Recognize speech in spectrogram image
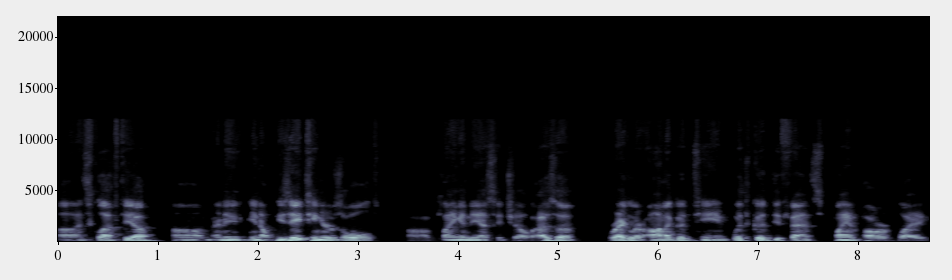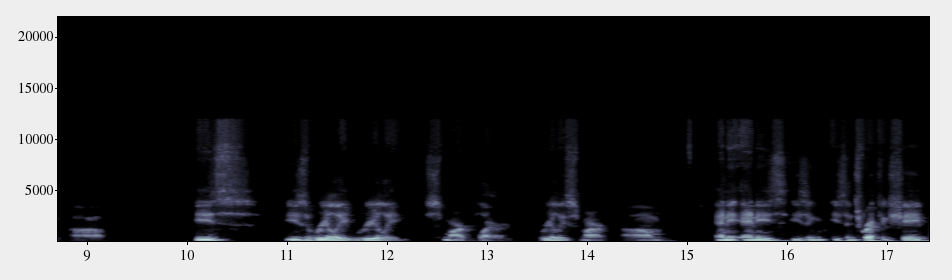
uh, in Skellefteå. Um, and he, you know, he's 18 years old, uh, playing in the SHL as a regular on a good team with good defense, playing power play. Uh, he's he's a really really smart player, really smart. Um, and he, and he's he's in he's in terrific shape.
